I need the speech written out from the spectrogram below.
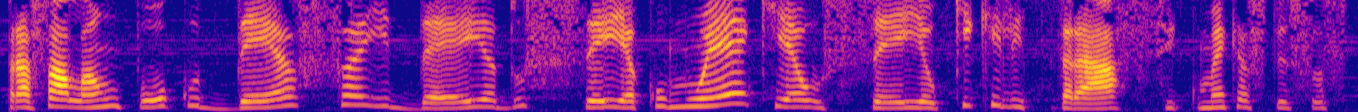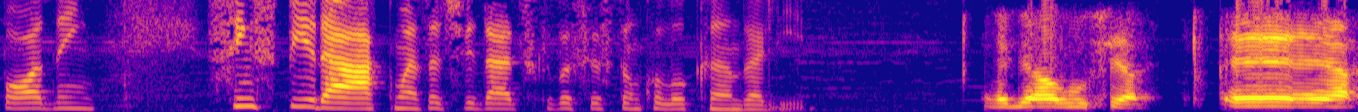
para falar um pouco dessa ideia do CEIA. Como é que é o CEIA? O que, que ele traz? Como é que as pessoas podem se inspirar com as atividades que vocês estão colocando ali? Legal, Lúcia. É,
